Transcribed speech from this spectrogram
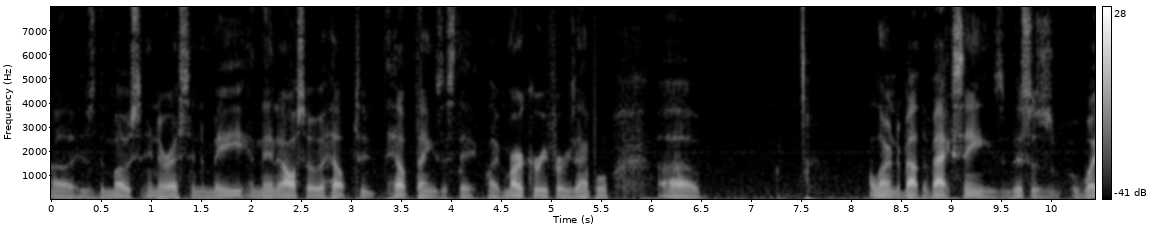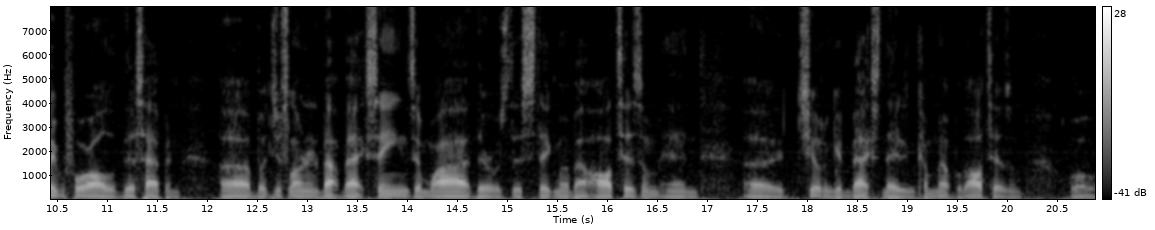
Uh, is the most interesting to me, and then it also helped to help things to stick. Like mercury, for example, uh, I learned about the vaccines. This is way before all of this happened, uh, but just learning about vaccines and why there was this stigma about autism and uh, children getting vaccinated and coming up with autism. Well,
